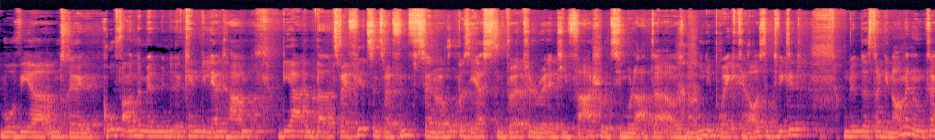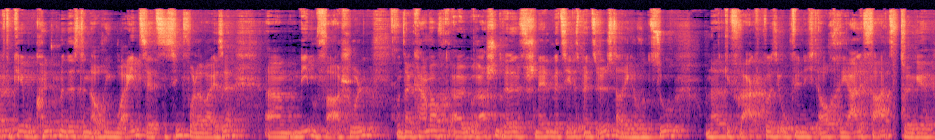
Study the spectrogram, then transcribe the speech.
wo wir unsere Co-Founder kennengelernt haben. Die haben da 2014, 2015 Europas ersten Virtual Reality Fahrschulsimulator aus einem Uni-Projekt herausentwickelt. Und wir haben das dann genommen und gesagt, okay, wo könnte man das denn auch irgendwo einsetzen, sinnvollerweise, ähm, neben Fahrschulen. Und dann kam auch äh, überraschend relativ schnell Mercedes-Benz Österreich auf uns zu und hat gefragt, quasi, ob wir nicht auch reale Fahrzeuge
